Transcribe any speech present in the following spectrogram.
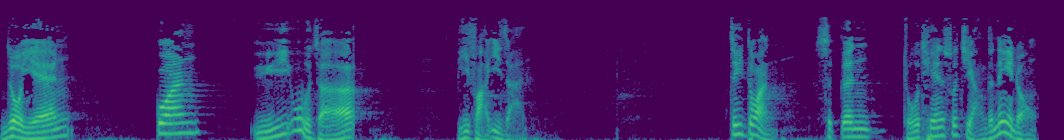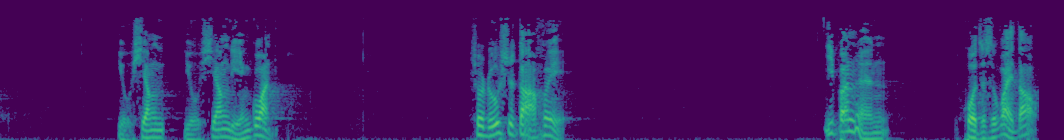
若言观于物者。笔法亦然。这一段是跟昨天所讲的内容有相有相连贯。说如是大会，一般人或者是外道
